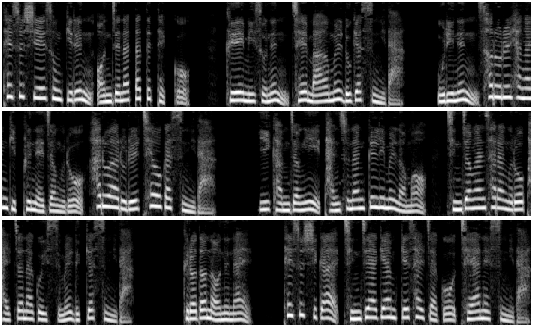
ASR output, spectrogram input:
태수 씨의 손길은 언제나 따뜻했고 그의 미소는 제 마음을 녹였습니다. 우리는 서로를 향한 깊은 애정으로 하루하루를 채워갔습니다. 이 감정이 단순한 끌림을 넘어 진정한 사랑으로 발전하고 있음을 느꼈습니다. 그러던 어느 날, 태수 씨가 진지하게 함께 살자고 제안했습니다.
